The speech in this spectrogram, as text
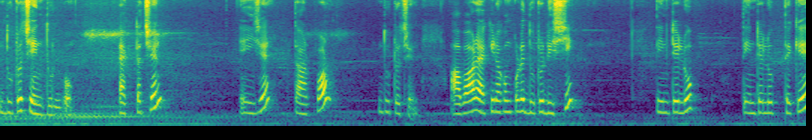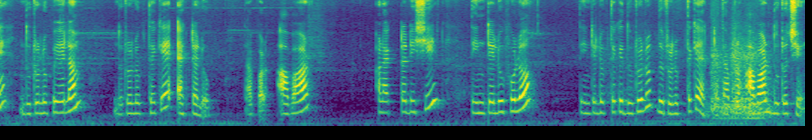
দুটো চেন তুলব। একটা চেন এই যে, তারপর দুটো চেন আবার একই রকম করে দুটো ডিসি, তিনটে লুপ তিনটে লুপ থেকে দুটো লুপে এলাম, দুটো লুপ থেকে একটা লুপ তারপর আবার আর একটা ডিসি, তিনটে লুপ হলো, তিনটে লুপ থেকে দুটো লুপ দুটো লুপ থেকে একটা, তারপর আবার দুটো চেন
